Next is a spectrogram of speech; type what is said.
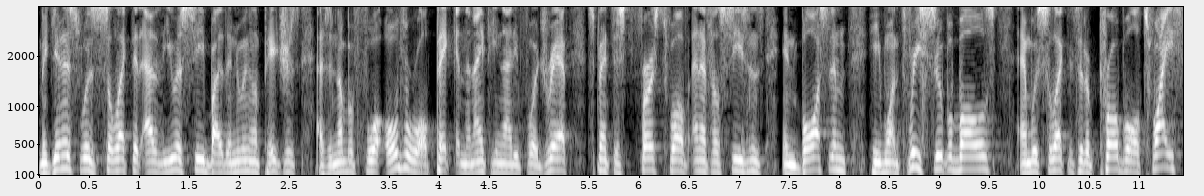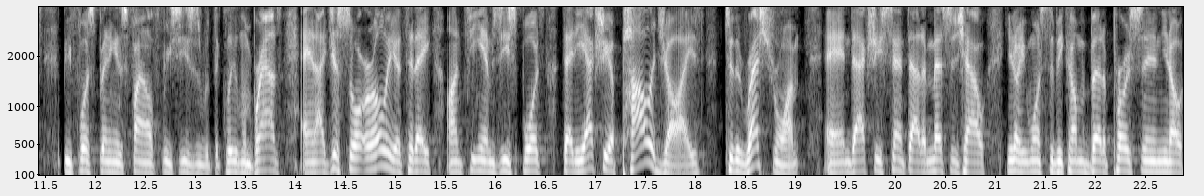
McGinest was selected out of the USC by the New England Patriots as a number four overall pick in the 1994 draft. Spent his first 12 NFL seasons in Boston. He won three Super Bowls and was selected to the Pro Bowl twice before spending his final three seasons with the Cleveland Browns. And I just saw earlier today on TMZ Sports that he actually apologized to the restaurant and actually sent out a message how, you know, he wants to become a better person, you know,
